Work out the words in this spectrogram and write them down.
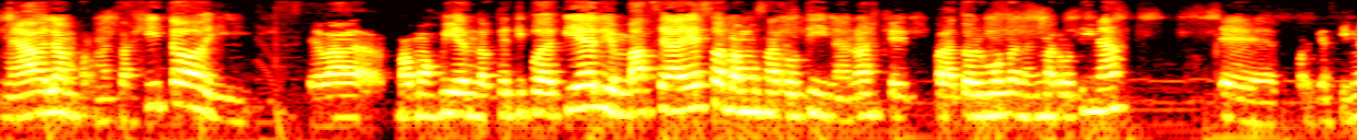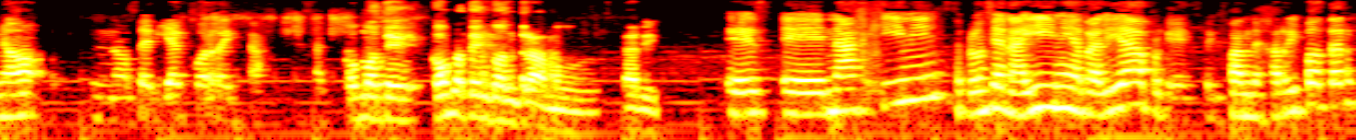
me hablan por mensajito y se va, vamos viendo qué tipo de piel y en base a eso armamos una rutina. No es que para todo el mundo es la misma rutina, eh, porque si no, no sería correcta. ¿Cómo te, cómo te encontramos, Cari? Es eh, Nagini, se pronuncia Nagini en realidad, porque soy fan de Harry Potter.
